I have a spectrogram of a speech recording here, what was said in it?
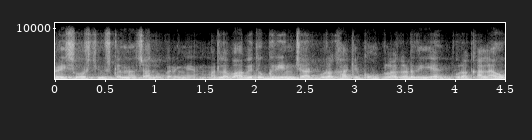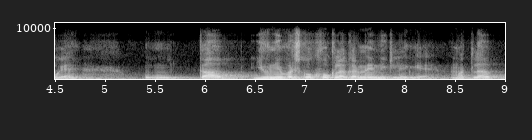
resource use करना चालू करेंगे। मतलब अभी तो ग्रीन चार्ट पूरा खा के खोखला कर दिए, पूरा काला हो गया। तब यूनिवर्स को खोखला करने निकलेंगे। मतलब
